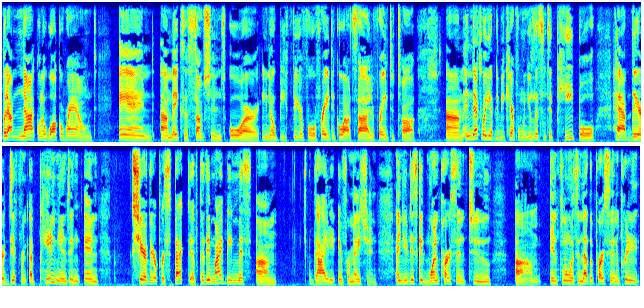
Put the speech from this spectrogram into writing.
but I'm not going to walk around and uh, make assumptions or you know be fearful, afraid to go outside, afraid to talk. Um, and that's why you have to be careful when you listen to people have their different opinions and, and share their perspective because it might be misguided um, information. And you just get one person to um, influence another person, and pretty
